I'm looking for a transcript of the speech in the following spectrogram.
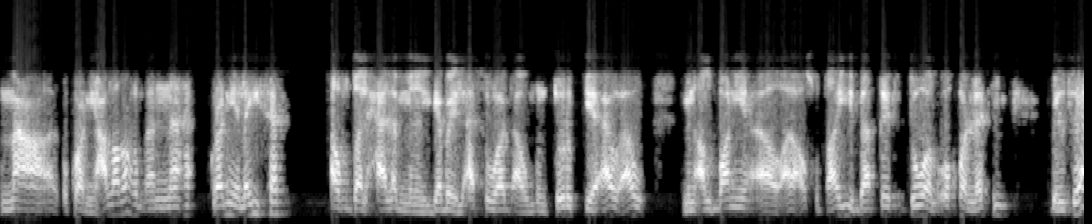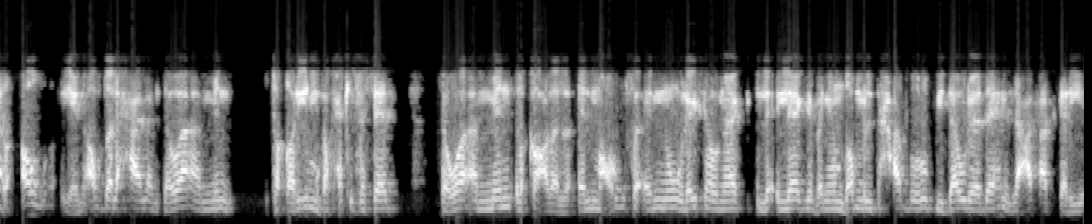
مع أوكرانيا على الرغم أنها أوكرانيا ليست أفضل حالا من الجبل الأسود أو من تركيا أو أو من ألبانيا أو أقصد أي باقي الدول الأخرى التي بالفعل أو يعني أفضل حالا سواء من تقارير مكافحة الفساد سواء من القاعدة المعروفة إنه ليس هناك لا يجب أن ينضم الاتحاد الأوروبي دولة لديها نزاعات عسكرية.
